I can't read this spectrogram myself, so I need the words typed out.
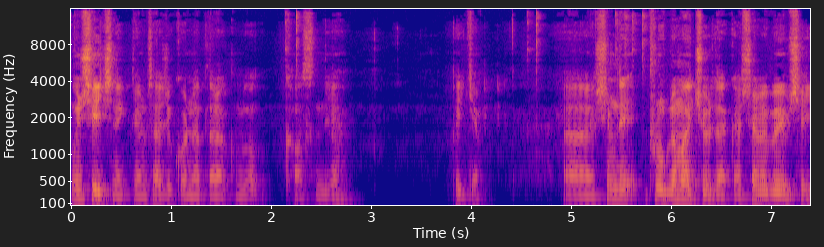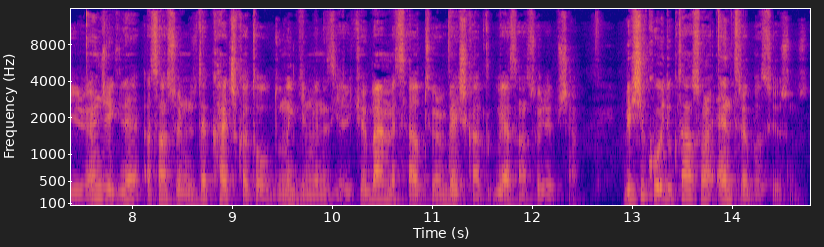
Bunu şey için ekliyorum. Sadece koordinatlar aklımda kalsın diye. Peki. Ee, şimdi programı açıyoruz arkadaşlar ve böyle bir şey geliyor. Öncelikle asansörünüzde kaç kat olduğunu girmeniz gerekiyor. Ben mesela atıyorum 5 katlık bir asansör yapacağım. 5'i koyduktan sonra Enter'a basıyorsunuz.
